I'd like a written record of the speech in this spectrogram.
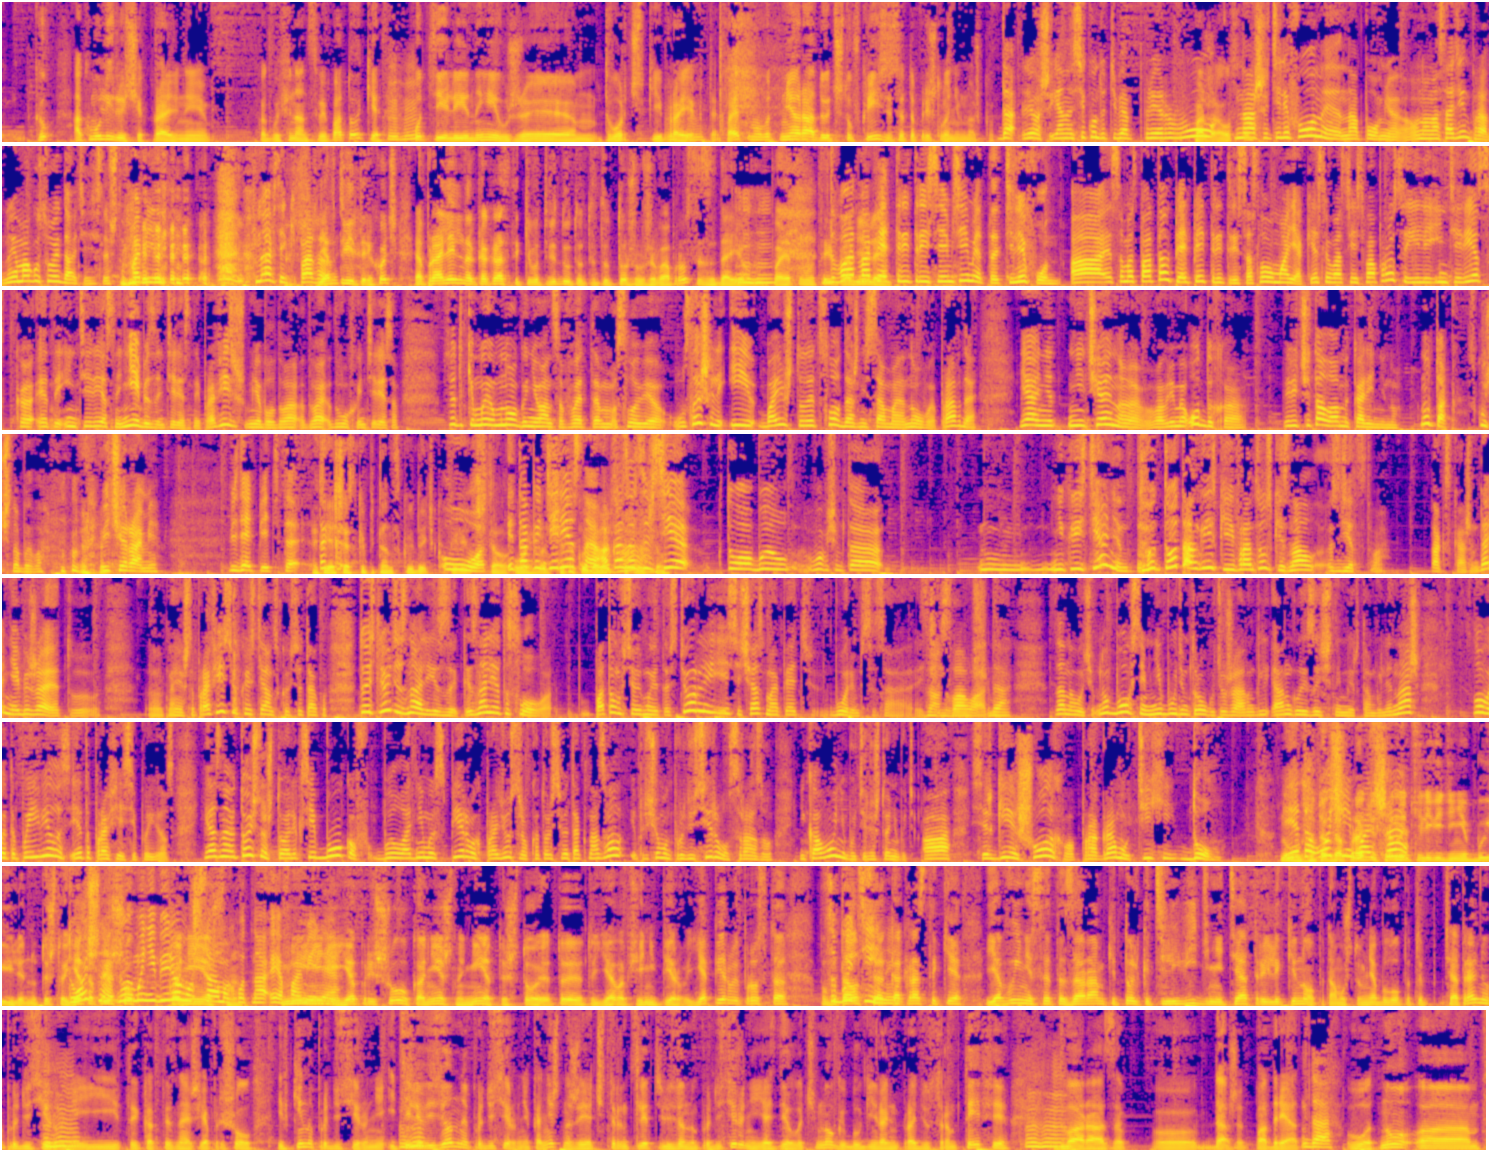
аккумулирующих правильные как бы финансовые потоки под те или иные уже творческие проекты. Поэтому вот меня радует, что в кризис это пришло немножко. Да, Леш, я на секунду тебя прерву. Пожалуйста. Наши телефоны, напомню, он у нас один, правда, но я могу свой дать, если что, мобильный. На всякий, Я в пожалуйста. Твиттере, хочешь? Я параллельно как раз-таки вот веду, тут, и тут тоже уже вопросы задаем, поэтому ты объявляй. 225-3377 это телефон, а смс-портал 5533 со словом «Маяк». Если у вас есть вопросы или интерес к этой интересной, не безинтересной профессии, чтобы не было два- два- двух интересов, все-таки мы много нюансов в этом слове услышали, и боюсь, что это слово даже не самое новое, правда? Я не- нечаянно во время отдыха перечитала Анну Каренину. Ну так, скучно было вечерами. Без дядь Пети-то. Это Так- я сейчас капитанскую дочку вот. перечитал. И Ой, так интересно, оказывается, все, кто был, в общем-то, ну, не крестьянин, то- тот английский и французский знал с детства, так скажем, да, не обижая эту, конечно, профессию крестьянскую, все такое. То есть люди знали язык и знали это слово. Потом все мы это стерли, и сейчас мы опять боремся за эти Заново слова. учим. Да, заново учим. Ну, бог с ним, не будем трогать уже англи- англоязычный мир там или наш. Слово это появилось, и эта профессия появилась. Я знаю точно, что Алексей Боков был одним из первых продюсеров, который себя так назвал, и причем он продюсировал сразу не кого-нибудь или что-нибудь, а Сергея Шолохова программу «Тихий дом». Ну, и это уже тогда очень продюсеры большая... на телевидении были. Ну ты что, Точно? я-то пришел... Ну, мы не берем уж Конечно. самых вот на «э» Не, фамилия. Не, не, я пришел, конечно, нет, ты что, это, это я вообще не первый. Я первый просто попытался Событийный. как раз-таки, я вынес это за рамки только телевидения, театра или кино, потому что у меня был опыт театрального продюсирования, и ты, как ты знаешь, я пришел и в кинопродюсирование, и телевизионное продюсирование. Конечно же, я 14 лет в телевизионном продюсировании, я сделал очень много, и был генеральным продюсером ТЭФИ два раза э, даже подряд. Да. Вот, ну,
